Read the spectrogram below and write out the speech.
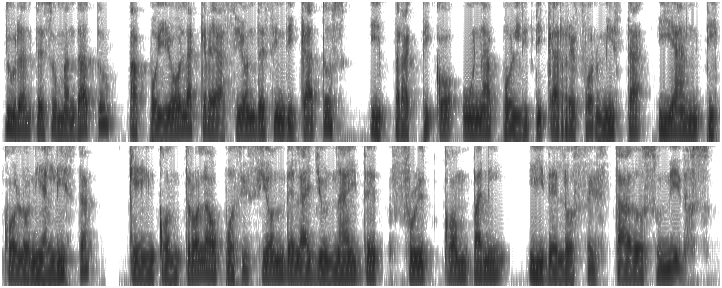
Durante su mandato apoyó la creación de sindicatos y practicó una política reformista y anticolonialista que encontró la oposición de la United Fruit Company y de los Estados Unidos.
